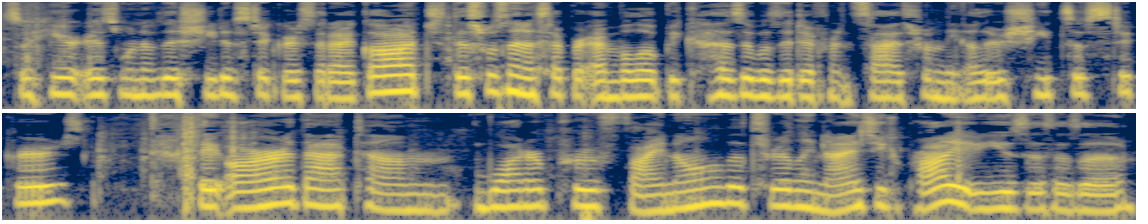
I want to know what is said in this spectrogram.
So here is one of the sheet of stickers that I got. This was in a separate envelope because it was a different size from the other sheets of stickers. They are that um, waterproof vinyl that's really nice. You could probably use this as a,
